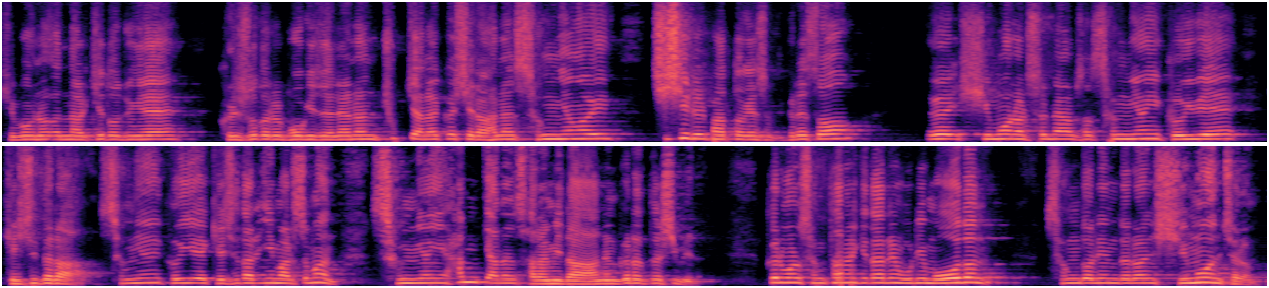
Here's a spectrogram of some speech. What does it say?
시몬은 어느 날 기도 중에 그리스도를 보기 전에는 죽지 않을 것이라 하는 성령의 지시를 받도록 했습니다. 그래서 그 시몬을 설명하면서 성령이 그 위에 계시더라. 성령이 그 위에 계시더라. 이 말씀은 성령이 함께하는 사람이다 하는 그런 뜻입니다. 그러므로 성탄을 기다리는 우리 모든 성도님들은 시몬처럼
